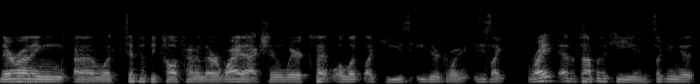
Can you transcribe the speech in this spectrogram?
they're running um, what's typically called kind of their wide action where clint will look like he's either going he's like right at the top of the key and he's looking at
